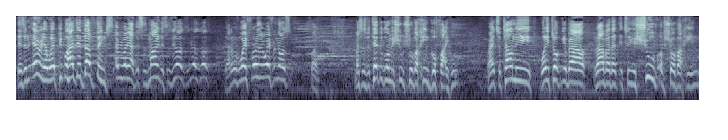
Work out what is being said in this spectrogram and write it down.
there's an area where people had their dove things. Everybody had this is mine. This is yours. This is yours. yours. You got to move away further away from those. Fine. Says shovachin gofaihu. Right. So tell me what are you talking about, Rava? That it's a yeshuv of shovachin.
